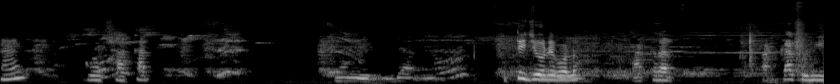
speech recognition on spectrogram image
হ্যাঁ। সাক্ষাৎ তুই জোরে বলো। সাক্ষাৎ উনি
